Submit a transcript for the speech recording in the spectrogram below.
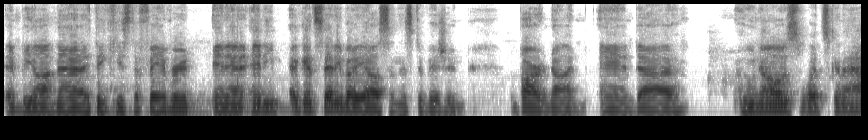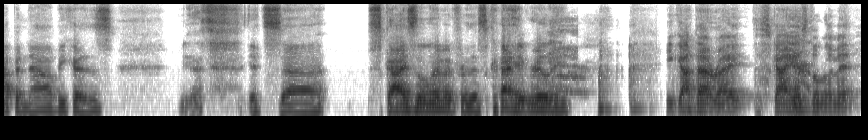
And beyond that, I think he's the favorite in any against anybody else in this division, bar none. And uh, who knows what's going to happen now because it's it's uh, sky's the limit for this guy, really. you got that right. The sky is the limit,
